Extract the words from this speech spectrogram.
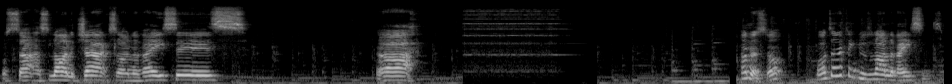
What's that? That's line of jacks, line of aces. Ah. Oh, no, it's not. Why did I think it was a line of aces?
